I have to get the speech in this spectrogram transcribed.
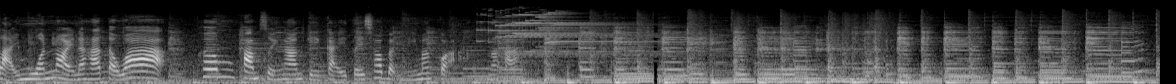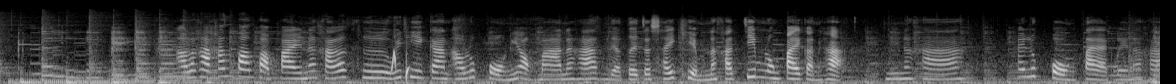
หลายม้วนหน่อยนะคะ แต่ว่า พิ่มความสวยงามเก๋ไก๋เตยชอบแบบนี้มากกว่านะคะเอาละค่ะขั้นตอนต่อไปนะคะก็คือวิธีการเอาลูกโป่งนี้ออกมานะคะ เดี๋ยวเตยจะใช้เข็มนะคะ จิ้มลงไปก่อนค่ะ นี่นะคะ ให้ลูกโป่งแตกเลยนะคะ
